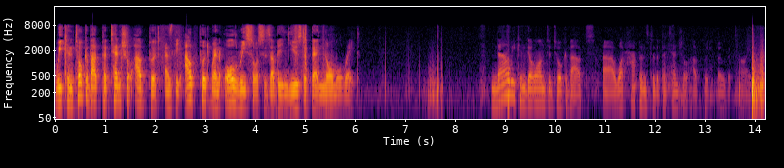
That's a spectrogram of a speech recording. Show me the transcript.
we can talk about potential output as the output when all resources are being used at their normal rate. Now we can go on to talk about uh, what happens to the potential output over time.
